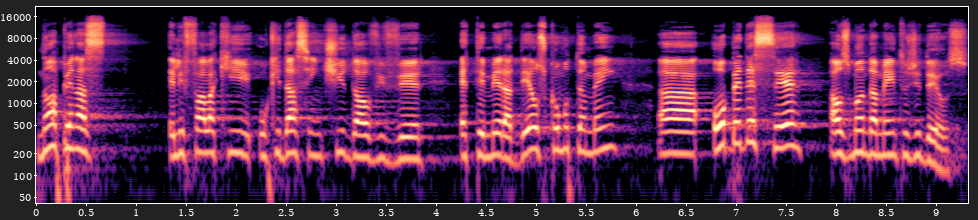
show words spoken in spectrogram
não apenas ele fala que o que dá sentido ao viver é temer a Deus, como também ah, obedecer aos mandamentos de Deus.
